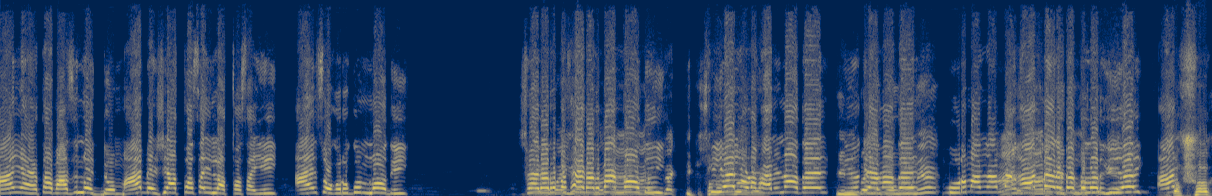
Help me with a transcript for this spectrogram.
আই এত বাজি নদ্যম আই বেশি আত্ম চাই লত্ত চাই আই চগর গুম ন দি ফেরার বা ফেরার বা ন দুই। কিয়া লড়া ভারে ন দে কিয়া দে না দে বুড়ো মানে আর মেরে ডঙ্গলর গিয়ে দর্শক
